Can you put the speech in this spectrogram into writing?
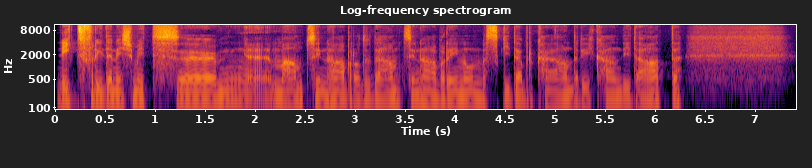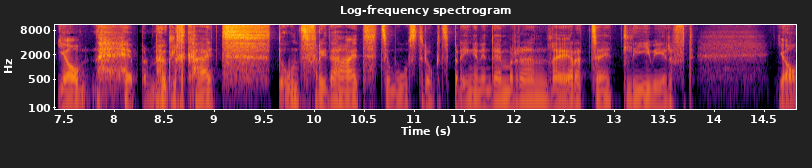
nicht zufrieden ist mit äh, dem Amtsinhaber oder der Amtsinhaberin und es gibt aber keine anderen Kandidaten. Ja, hat man die Möglichkeit, die Unzufriedenheit zum Ausdruck zu bringen, indem man einen leeren Zettel einwirft. Ja,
